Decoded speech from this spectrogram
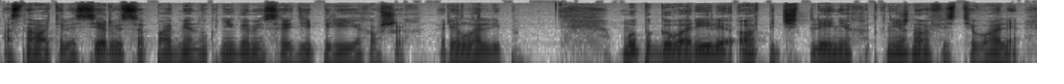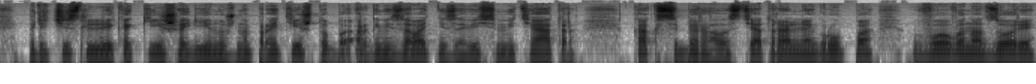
основателя сервиса по обмену книгами среди переехавших «Релалип». Мы поговорили о впечатлениях от книжного фестиваля, перечислили, какие шаги нужно пройти, чтобы организовать независимый театр, как собиралась театральная группа в Ванадзоре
